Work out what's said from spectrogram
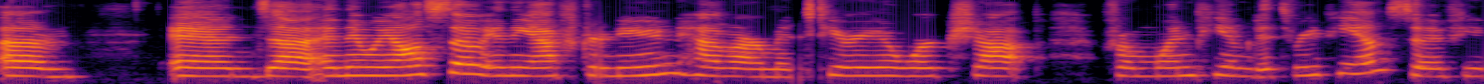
um, and uh, and then we also in the afternoon have our materia workshop from 1 p.m. to 3 p.m. So if you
